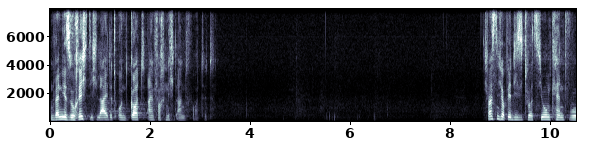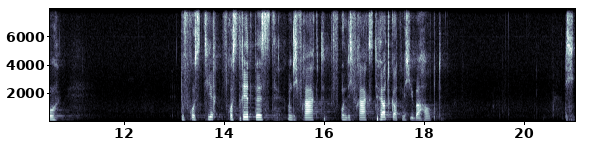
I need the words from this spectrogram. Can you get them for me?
Und wenn ihr so richtig leidet und Gott einfach nicht antwortet. Ich weiß nicht, ob ihr die Situation kennt, wo du frustriert bist und dich, fragt, und dich fragst, hört Gott mich überhaupt? Ich,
